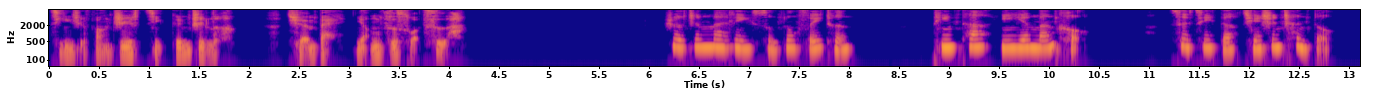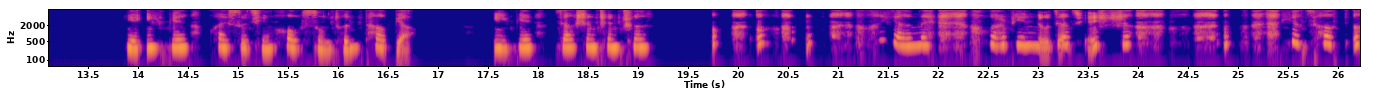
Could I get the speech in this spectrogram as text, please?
今日方知进根之乐，全拜娘子所赐啊！若真卖力耸动肥臀，听他淫言满口，刺激的全身颤抖。也一边快速前后耸臀套表，一边娇声嗔春：“ 衙内，玩遍奴家全身，也操得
